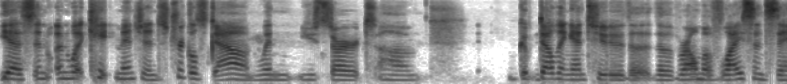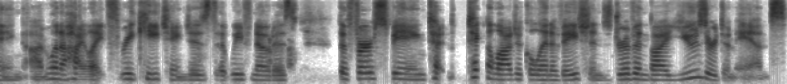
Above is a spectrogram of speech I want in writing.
Yes, and, and what Kate mentioned trickles down when you start um, delving into the, the realm of licensing, I want to highlight three key changes that we've noticed. The first being te technological innovations driven by user demands.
